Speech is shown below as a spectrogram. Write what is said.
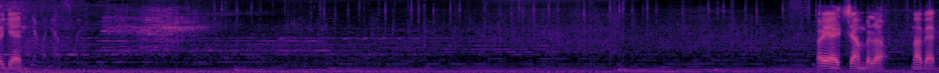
again. Oh yeah, it's down below. My bad.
